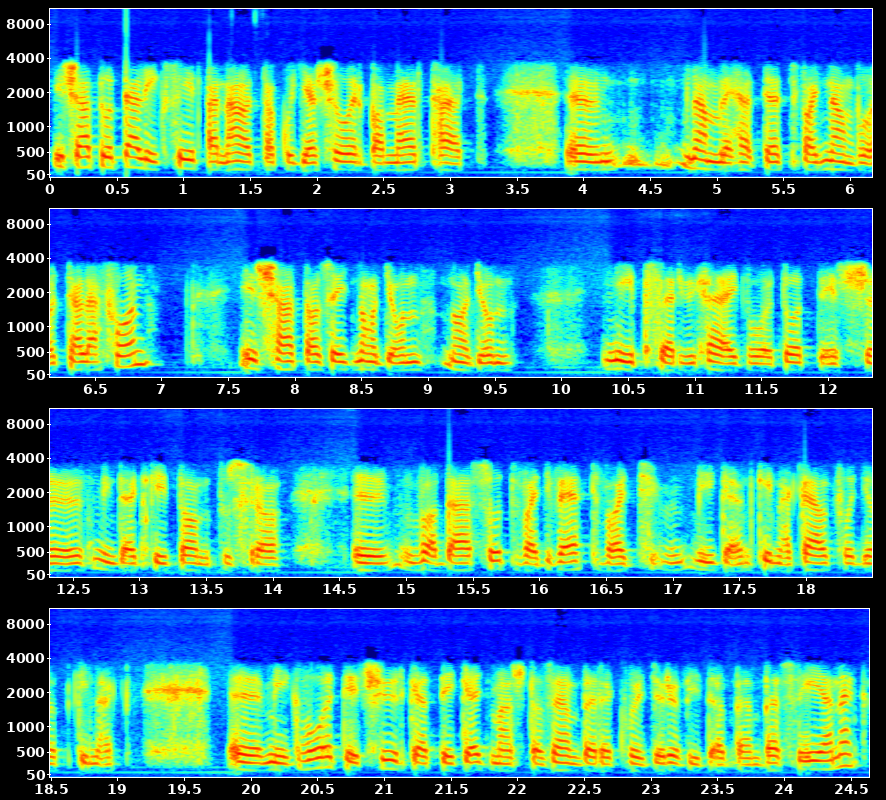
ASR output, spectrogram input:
És hát ott elég szépen álltak ugye sorba, mert hát nem lehetett, vagy nem volt telefon, és hát az egy nagyon-nagyon népszerű hely volt ott, és mindenki tantuszra vadászott, vagy vett, vagy igen, kinek elfogyott, kinek még volt, és sürgették egymást az emberek, hogy rövidebben beszéljenek.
